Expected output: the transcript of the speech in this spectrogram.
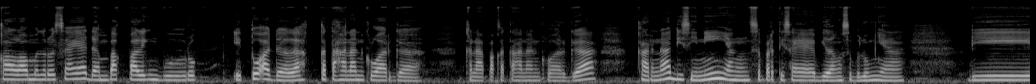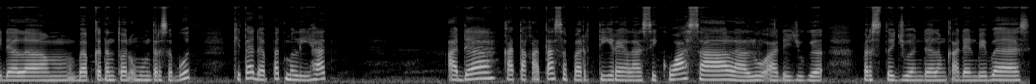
Kalau menurut saya dampak paling buruk itu adalah ketahanan keluarga. Kenapa ketahanan keluarga? Karena di sini yang seperti saya bilang sebelumnya, di dalam bab ketentuan umum tersebut kita dapat melihat ada kata-kata seperti relasi kuasa, lalu ada juga persetujuan dalam keadaan bebas.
